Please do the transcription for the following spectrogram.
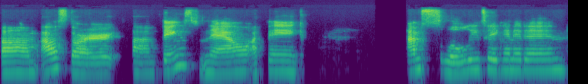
Um, I'll start. Um, things now, I think I'm slowly taking it in.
